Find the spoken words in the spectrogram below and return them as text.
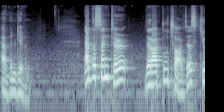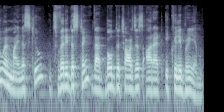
have been given. At the center there are two charges q and minus q. It is very distinct that both the charges are at equilibrium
